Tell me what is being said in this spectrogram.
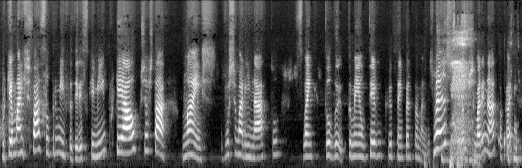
Porque é mais fácil para mim fazer esse caminho, porque é algo que já está mais, vou chamar inato, se bem que todo, também é um termo que tem pano para mangas. Mas vamos chamar inato, ok?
